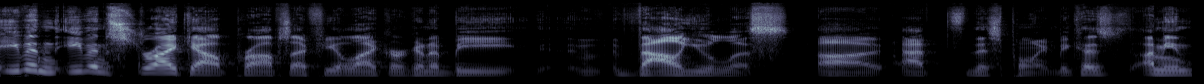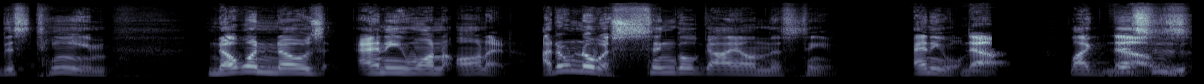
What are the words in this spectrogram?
even even strikeout props, I feel like are going to be valueless uh, at this point because I mean, this team, no one knows anyone on it. I don't know a single guy on this team. Anyone? No. Like No. this is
